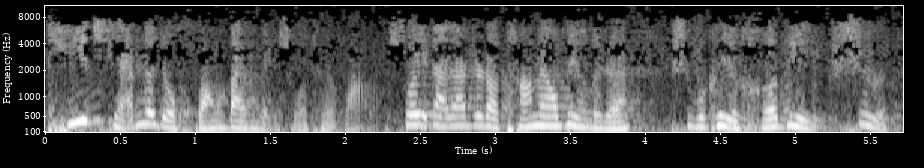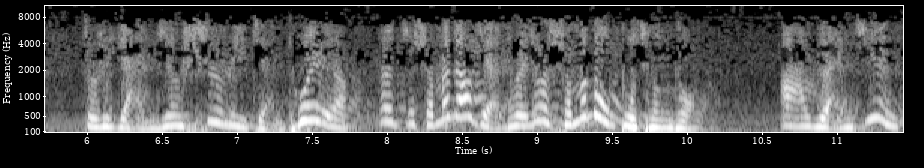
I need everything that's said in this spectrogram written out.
提前的就黄斑萎缩退化了。所以大家知道，糖尿病的人是不是可以合并视，就是眼睛视力减退啊？那什么叫减退？就是什么都不清楚啊，远近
